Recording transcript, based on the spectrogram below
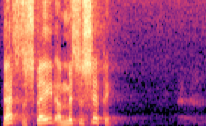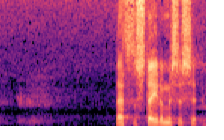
That's the state of Mississippi. That's the state of Mississippi.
